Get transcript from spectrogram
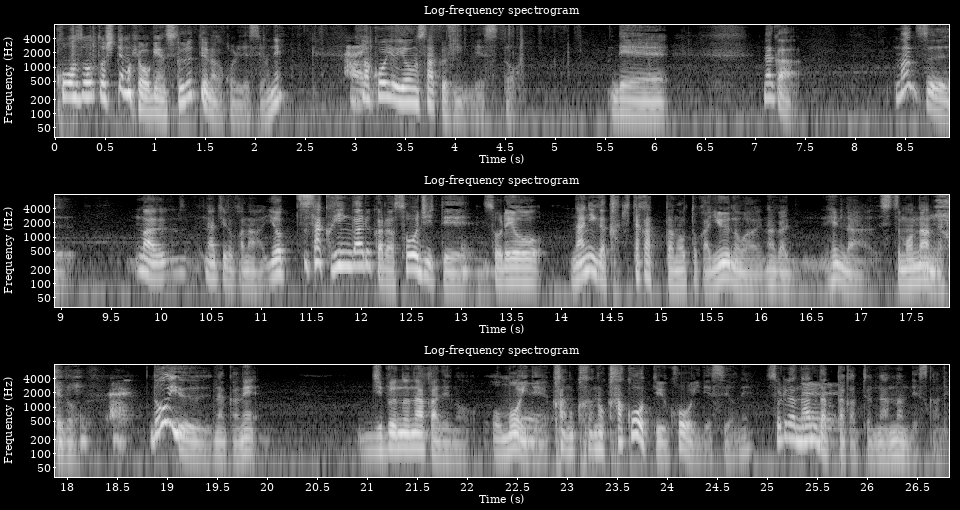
構造としても表現するっていうのがこれですよね。はい。まあ、こういう4作品ですと。でなんかまずまあなんていうのかな4つ作品があるから総じてそれを何が書きたかったのとかいうのはなんか変な質問なんだけどはい。どういうなんかね自分の中での思いで、うんかのかの書こうっていう行為ですよねそれが何だったかっていうのは何なんですかね、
